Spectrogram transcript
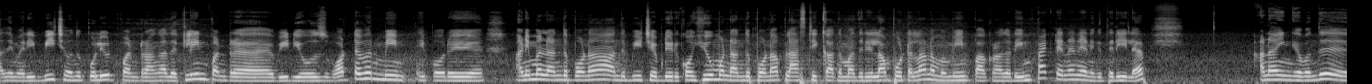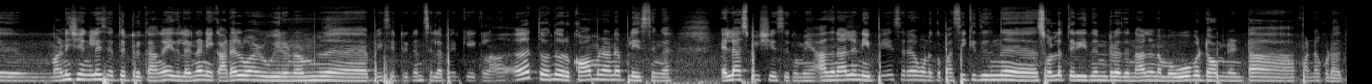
அதே மாதிரி பீச்சை வந்து பொல்யூட் பண்ணுறாங்க அதை க்ளீன் பண்ணுற வீடியோஸ் வாட் எவர் மீம் இப்போ ஒரு அனிமல் நடந்து போனால் அந்த பீச் எப்படி இருக்கும் ஹியூமன் நடந்து போனால் பிளாஸ்டிக் அது மாதிரிலாம் போட்டெல்லாம் நம்ம மீம் பார்க்குறோம் அதோட இம்பேக்ட் என்னன்னு எனக்கு தெரியல. ஆனால் இங்கே வந்து மனுஷங்களே செத்துட்ருக்காங்க. இதில் என்ன நீ கடல் வாழ் உயிரினம்னு பேசிகிட்டுருக்குன்னு சில பேர் கேட்கலாம். ஏர்த் வந்து ஒரு காமனான பிளேஸுங்க எல்லா ஸ்பீஷீஸுக்குமே அதனால் நீ பேசுகிற உனக்கு பசிக்குதுன்னு சொல்ல தெரியுதுன்றதுனால நம்ம ஓவர் டாமினண்ட்டாக பண்ணக்கூடாது.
